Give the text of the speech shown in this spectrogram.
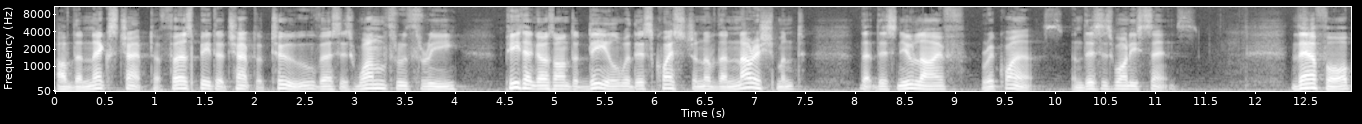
of the next chapter, 1 Peter chapter 2, verses 1 through 3, Peter goes on to deal with this question of the nourishment that this new life requires. And this is what he says Therefore,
